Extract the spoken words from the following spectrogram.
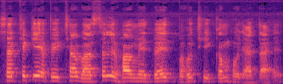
सख्य की अपेक्षा वात्सल्य भाव में द्वैत बहुत ही कम हो जाता है,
